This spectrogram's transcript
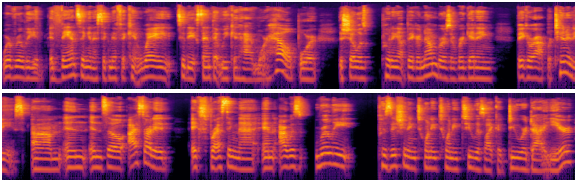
we're really advancing in a significant way to the extent that we could have more help or the show is putting up bigger numbers or we're getting bigger opportunities. Um, and and so I started expressing that, and I was really positioning 2022 as like a do or die year.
